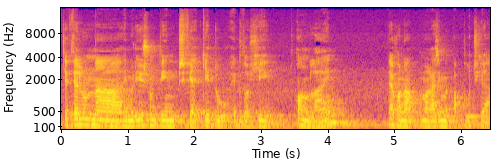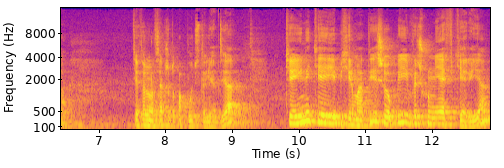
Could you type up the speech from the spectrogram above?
και θέλουν να δημιουργήσουν την ψηφιακή του εκδοχή online. Έχω ένα μαγαζί με παπούτσια και θέλω να φτιάξω το παπούτσι.gr και είναι και οι επιχειρηματίες οι οποίοι βρίσκουν μια ευκαιρία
